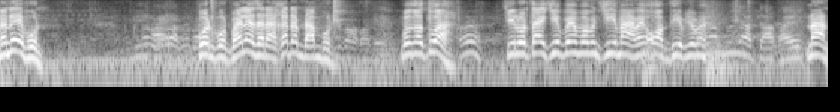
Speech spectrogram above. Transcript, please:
นั่นได้พุ่นพุ่นพุ่นไปแล้วสดาคัดดำพุ่นเบิ่งเอาตัวขี่รถใต้คลิปไหมว่ามันขี่มาไหมอ้อมทีบใช่ไหมนั่น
